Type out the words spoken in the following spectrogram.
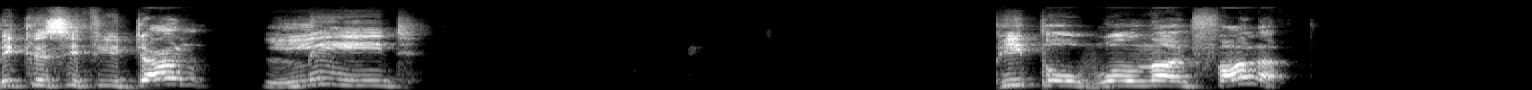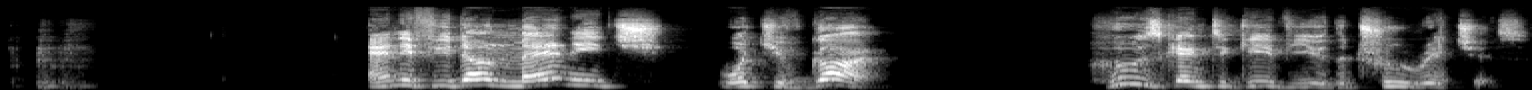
because if you don't lead, people will not follow. and if you don't manage what you've got, who's going to give you the true riches?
